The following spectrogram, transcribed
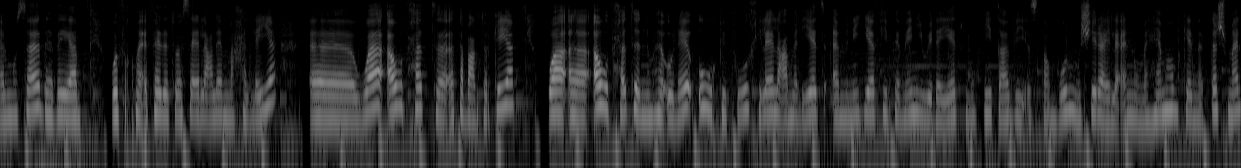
الموساد هذه وفق ما أفادت وسائل اعلام محليه آه، وأوضحت طبعا تركيا وأوضحت أن هؤلاء أوقفوا خلال عمليات أمنية في ثماني ولايات محيطة بإسطنبول مشيرة إلى أن مهامهم كانت تشمل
